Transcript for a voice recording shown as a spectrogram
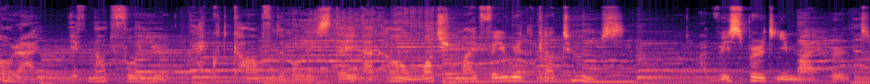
Alright, if not for you, I could comfortably stay at home watching my favorite cartoons. I whispered in my heart.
